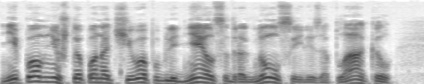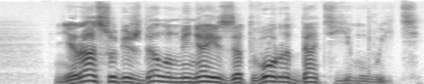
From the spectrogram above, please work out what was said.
Не помню, чтоб он от чего побледнел, содрогнулся или заплакал. Не раз убеждал он меня из затвора дать ему выйти.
